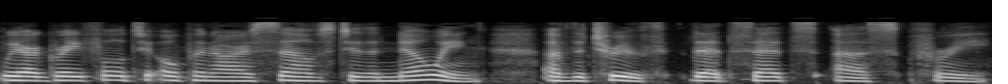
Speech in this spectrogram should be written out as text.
We are grateful to open ourselves to the knowing of the truth that sets us free.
